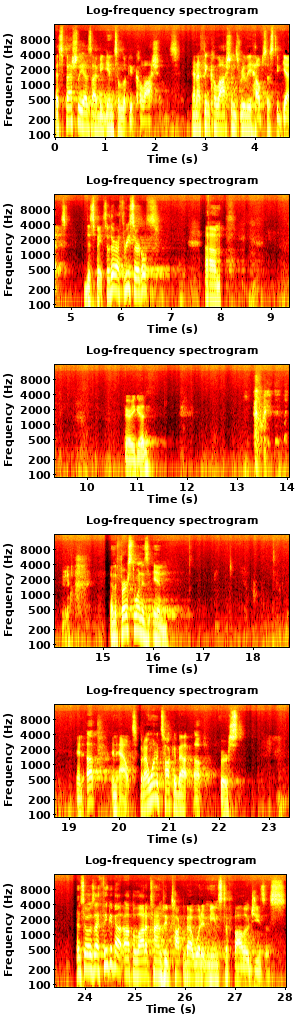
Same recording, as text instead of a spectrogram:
especially as I begin to look at Colossians. And I think Colossians really helps us to get this space. So there are three circles. Um, very good. and the first one is in and up and out. But I want to talk about up first. And so, as I think about up, a lot of times we've talked about what it means to follow Jesus.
